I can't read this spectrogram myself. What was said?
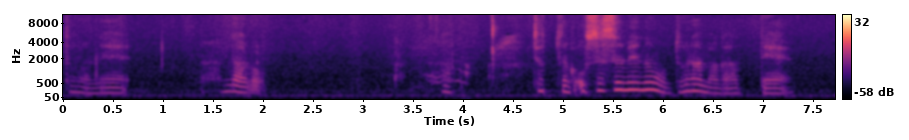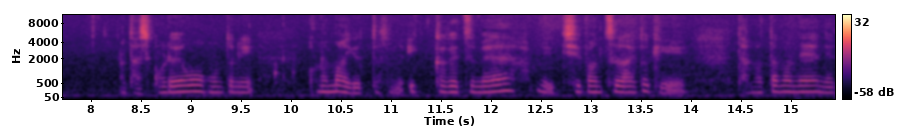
あとはね何だろう。あちょっとなんかおすすめのドラマがあって私これを本当にこの前言ったその1ヶ月目一番辛い時たまたまねネッ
